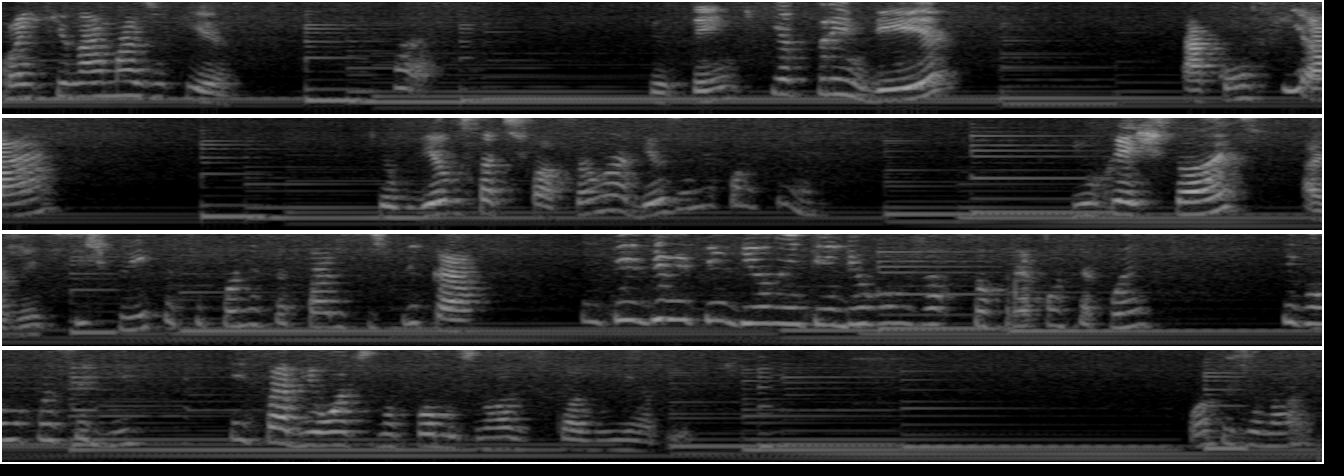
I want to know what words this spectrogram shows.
Para ensinar mais o quê? Ué, eu tenho que aprender a confiar que eu devo satisfação a Deus e a minha consciência. E o restante, a gente se explica se for necessário se explicar. Entendeu, entendeu, não entendeu, vamos já sofrer a consequência e vamos prosseguir. Quem sabe ontem não fomos nós os caluniadores? Quantos de nós?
